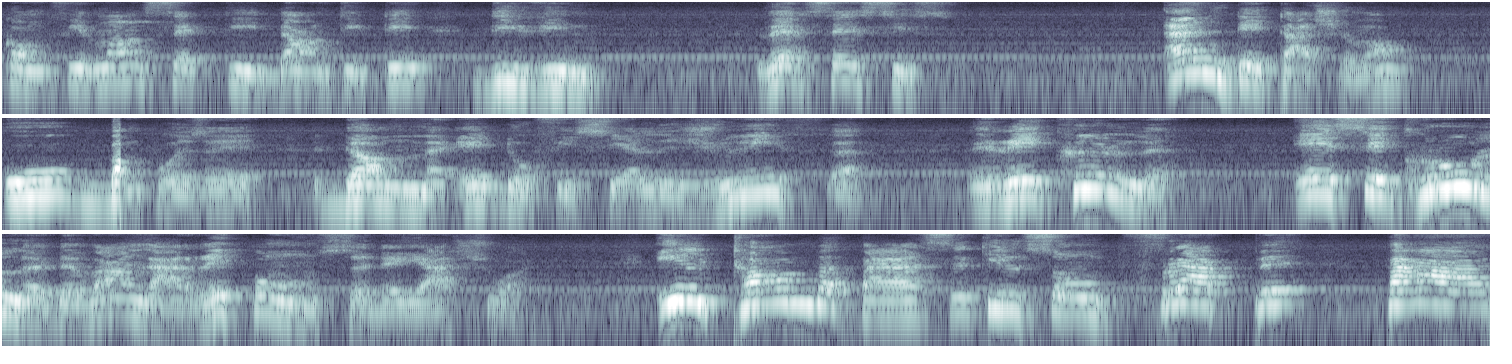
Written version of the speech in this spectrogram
confirmant cette identité divine. Verset 6. Un détachement ou composé d'hommes et d'officiels juifs recule et s'écroule devant la réponse de Yahshua. Ils tombent parce qu'ils sont frappés par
